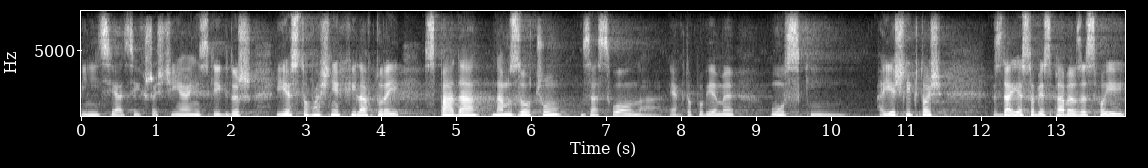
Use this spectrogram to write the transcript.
inicjacji chrześcijańskiej, gdyż jest to właśnie chwila, w której spada nam z oczu zasłona, jak to powiemy, łuski. A jeśli ktoś zdaje sobie sprawę ze swojej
